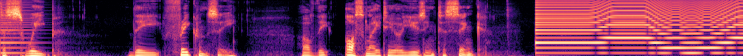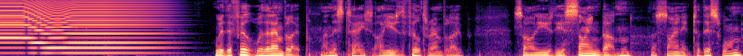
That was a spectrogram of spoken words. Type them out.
to sweep the frequency of the oscillator you're using to sync with a fil- with an envelope. In this case, I'll use the filter envelope. So I'll use the assign button, assign it to this one,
